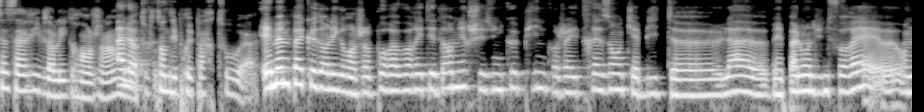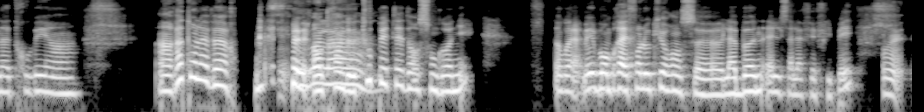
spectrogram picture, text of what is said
Ça, ça arrive dans les granges. Hein. Il y a Alors, tout le temps des bruits partout. euh. Et même pas que dans les granges. hein. Pour avoir été dormir chez une copine quand j'avais 13 ans qui habite euh, là, euh, mais pas loin d'une forêt, euh, on a trouvé un, un raton laveur en train de tout péter dans son grenier. Donc voilà, mais bon, bref, en l'occurrence, euh, la bonne, elle, ça l'a fait flipper. Ouais.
